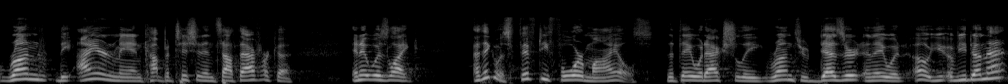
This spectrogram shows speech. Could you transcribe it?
run the Ironman competition in South Africa. And it was like I think it was 54 miles that they would actually run through desert and they would, oh, you, have you done that?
